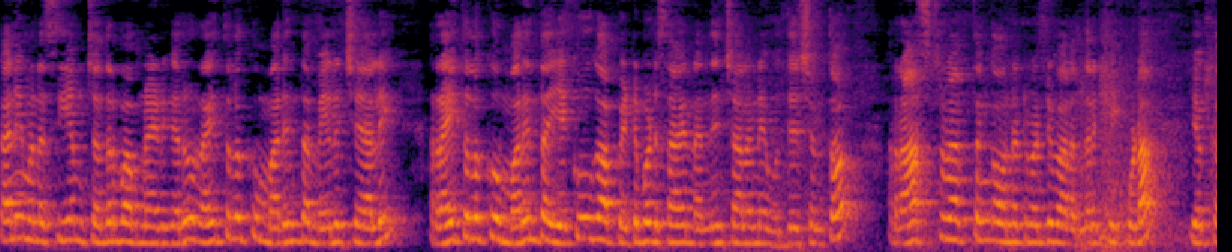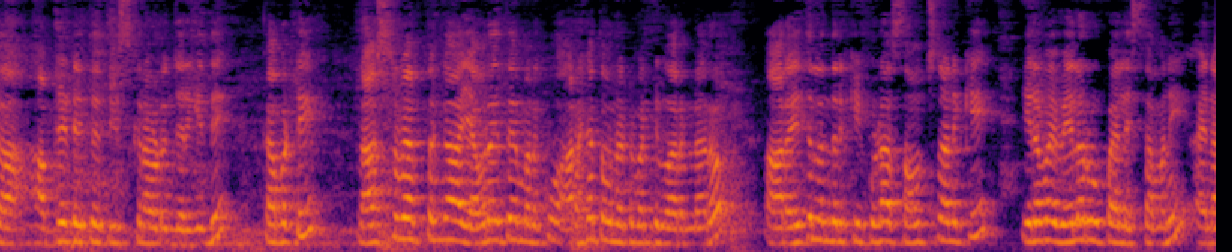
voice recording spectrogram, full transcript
కానీ మన సీఎం చంద్రబాబు నాయుడు గారు రైతులకు మరింత మేలు చేయాలి రైతులకు మరింత ఎక్కువగా పెట్టుబడి సాయాన్ని అందించాలనే ఉద్దేశంతో రాష్ట్ర వ్యాప్తంగా ఉన్నటువంటి వారందరికీ కూడా ఈ యొక్క అప్డేట్ అయితే తీసుకురావడం జరిగింది. కాబట్టి రాష్ట్ర వ్యాప్తంగా ఎవరైతే మనకు అర్హత ఉన్నటువంటి వారు ఉన్నారో ఆ రైతులందరికీ కూడా సంవత్సరానికి ఇరవై వేల రూపాయలు ఇస్తామని ఆయన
